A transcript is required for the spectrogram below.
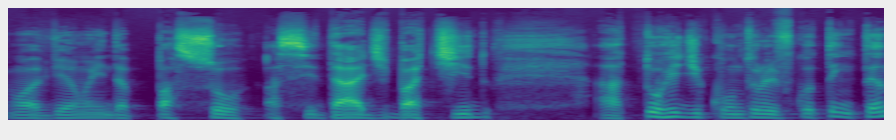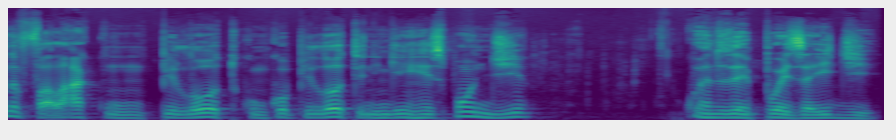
O avião ainda passou a cidade batido. A torre de controle ficou tentando falar com o piloto, com o copiloto, e ninguém respondia. Quando depois aí de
